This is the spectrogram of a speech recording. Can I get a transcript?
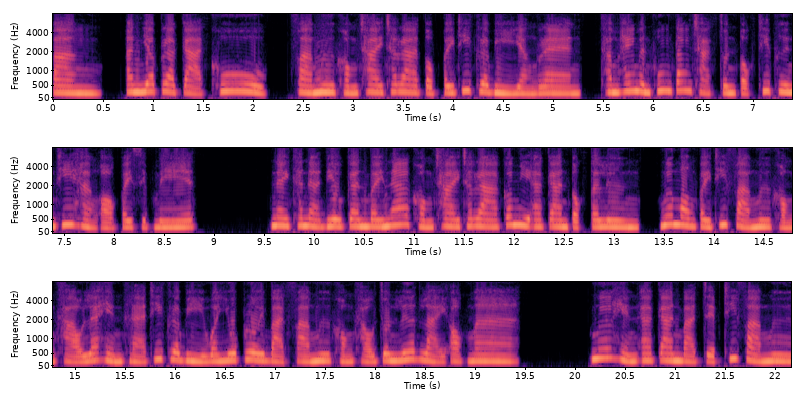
ปัง อัญญประกาศคู่ ฝ่ามือของชายชราตบไปที่กระบี่อย่างแรงทำให้มันพุ่งตั้งฉากจนตกที่พื้นที่ห่างออกไปสิบเมตร ในขณะเดียวกันใบหน้าของชายชราก็มีอาการตกตะลึง เมื่อมองไปที่ฝ่ามือของเขาและเห็นแผลที่กระบี่วายุโปรยบาดฝ่ามือของเขาจนเลือดไหลออกมา เมื่อเห็นอาการบาดเจ็บที่ฝ่ามือ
